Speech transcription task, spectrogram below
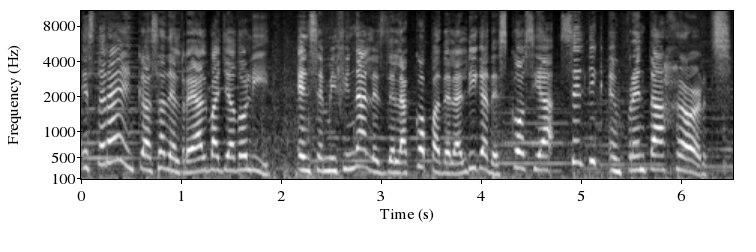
estará en casa del Real Valladolid. En semifinales de la Copa de la Liga de Escocia, Celtic enfrenta a Hearts.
